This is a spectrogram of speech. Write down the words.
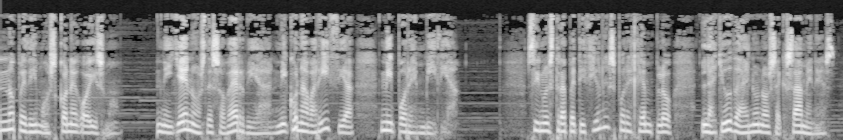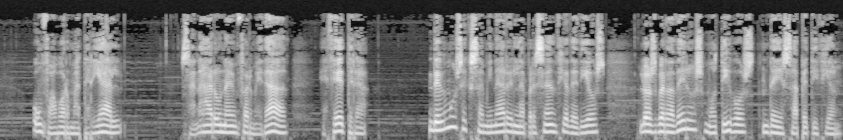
No pedimos con egoísmo, ni llenos de soberbia, ni con avaricia, ni por envidia. Si nuestra petición es, por ejemplo, la ayuda en unos exámenes, un favor material, sanar una enfermedad, etc., debemos examinar en la presencia de Dios los verdaderos motivos de esa petición.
